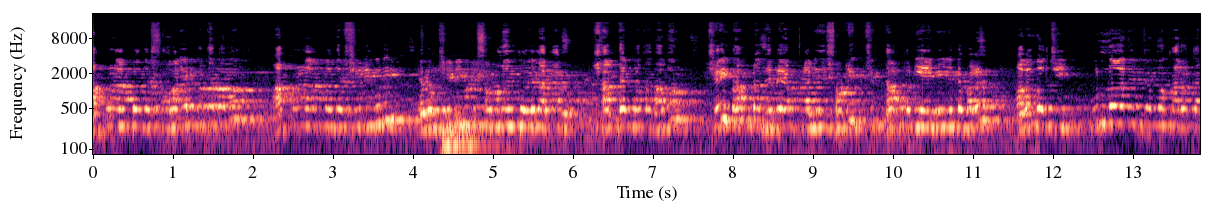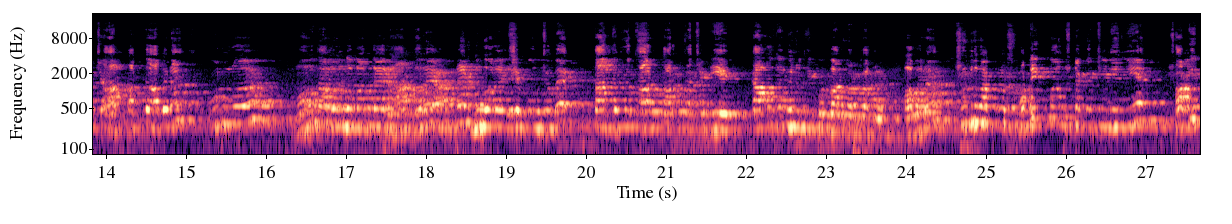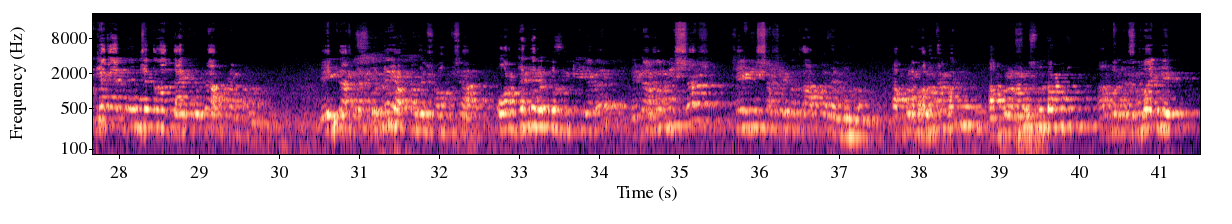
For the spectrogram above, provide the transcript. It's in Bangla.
আপনারা আপনাদের সমাজের কথা ভাবুন। আপনারা আপনাদের শিলিগুড়ি এবং শিলিগুড়ি সমন্বিত এলাকার স্বার্থের কথা ভাবুন। সেই ভাবনা ভেবে আপনারা যদি সঠিক সিদ্ধান্ত নিয়ে এগিয়ে যেতে পারেন, আমি বলছি উন্নয়নের জন্য কারও কাছে হাত পাততে হবে না। উন্নয়ন মমতা বন্দ্যোপাধ্যায়ের হাত ধরে আপনার দুয়ারে এসে পৌঁছবে, তার জন্য কারও কারোর কাছে গিয়ে কাগজে বিনতি করবার দরকার হবে না। শুধুমাত্র সঠিক মানুষটাকে চিনে নিয়ে সঠিক জায়গায় পৌঁছে দেওয়ার দায়িত্বটা আপনার এই কাজটা করলেই আপনাদের সমস্যা অর্ধেকের উপর মিটে যাবে। এটা আমার বিশ্বাস। সেই বিশ্বাসের কথা আপনাদের বললাম। আপনারা ভালো থাকুন, আপনারা সুস্থ থাকুন। আপনাদের সবাইকে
